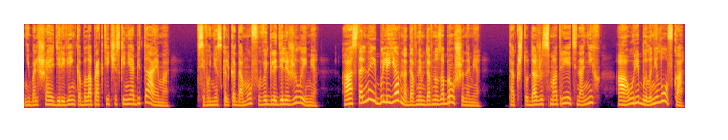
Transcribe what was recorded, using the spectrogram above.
Небольшая деревенька была практически необитаема. Всего несколько домов выглядели жилыми, а остальные были явно давным-давно заброшенными. Так что даже смотреть на них Ауре было неловко,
